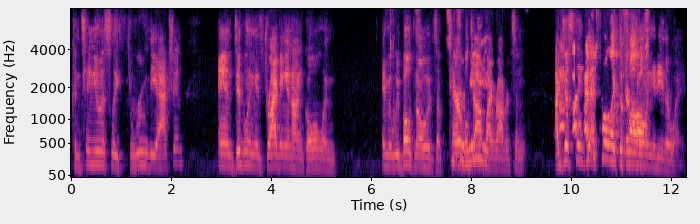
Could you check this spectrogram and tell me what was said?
continuously through the action, and Dibling is driving in on goal and I mean, we both know it's a terrible me, job by Robertson. I just think I, I just felt like the they're foul, calling it either way.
